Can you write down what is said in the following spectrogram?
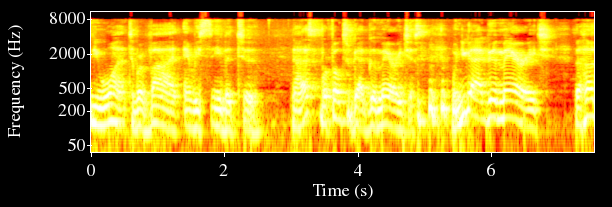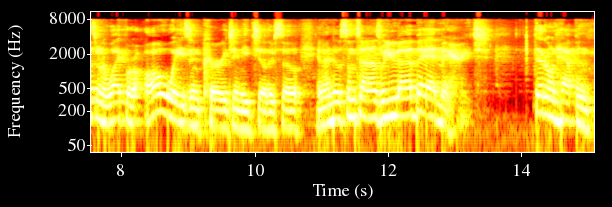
you want to provide and receive it too. Now that's for folks who got good marriages. when you got a good marriage, the husband and wife are always encouraging each other. So, and I know sometimes when you got a bad marriage, that don't happen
